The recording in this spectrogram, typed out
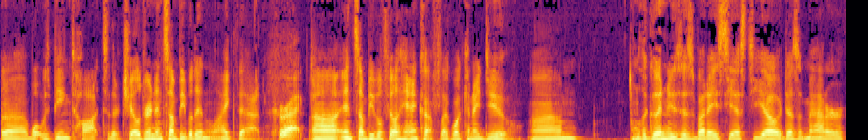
uh, what was being taught to their children, and some people didn't like that. Correct. Uh, and some people feel handcuffed. Like, what can I do? Um, well, the good news is about ACSTO, it doesn't matter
